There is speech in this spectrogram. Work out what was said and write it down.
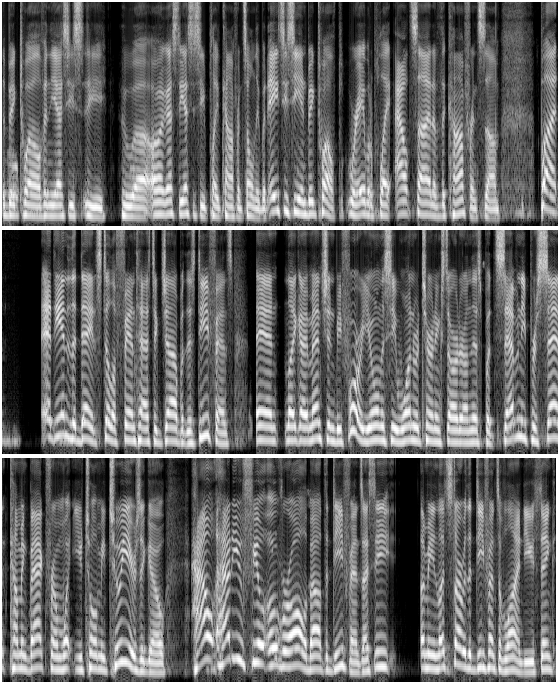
the Big Twelve, and the SEC, who uh, oh, I guess the SEC played conference only, but ACC and Big Twelve were able to play outside of the conference some. But at the end of the day, it's still a fantastic job with this defense. And like I mentioned before, you only see one returning starter on this, but 70% coming back from what you told me two years ago. How how do you feel overall about the defense? I see. I mean, let's start with the defensive line. Do you think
